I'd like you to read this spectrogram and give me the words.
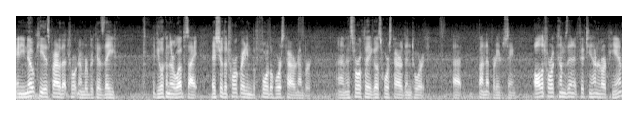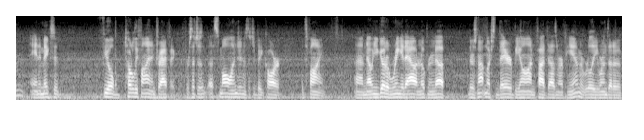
And you know Kia is proud of that torque number because they, if you look on their website, they show the torque rating before the horsepower number. Um, historically, it goes horsepower then torque. Uh, find that pretty interesting. All the torque comes in at 1500 RPM, and it makes it feel totally fine in traffic. For such a, a small engine and such a big car, it's fine. Um, now, when you go to ring it out and open it up, there's not much there beyond 5,000 RPM. It really runs out of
